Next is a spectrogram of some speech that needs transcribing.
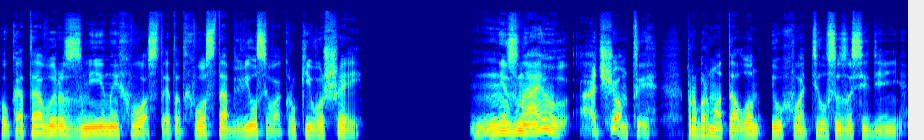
У кота вырос змеиный хвост, этот хвост обвился вокруг его шеи. «Не знаю, о чем ты», — пробормотал он и ухватился за сиденье.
